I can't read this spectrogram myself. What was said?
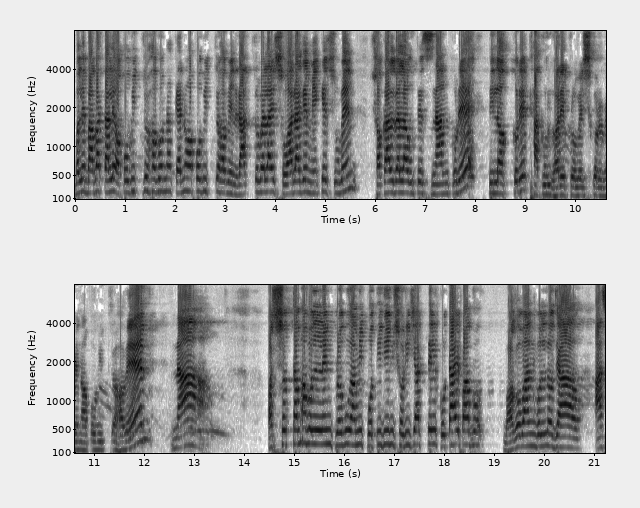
বলে, বাবা, তাহলে অপবিত্র হব না? কেন অপবিত্র হবেন? রাত্রবেলায় শোয়ার আগে মেখে শুবেন, সকালবেলা উঠে স্নান করে, তিলক করে ঠাকুর ঘরে প্রবেশ করবেন। অপবিত্র হবেন না। অশ্বত্থামা বললেন, প্রভু, আমি প্রতিদিন সরিষার তেল কোথায় পাবো? ভগবান বলল, যাও, আজ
